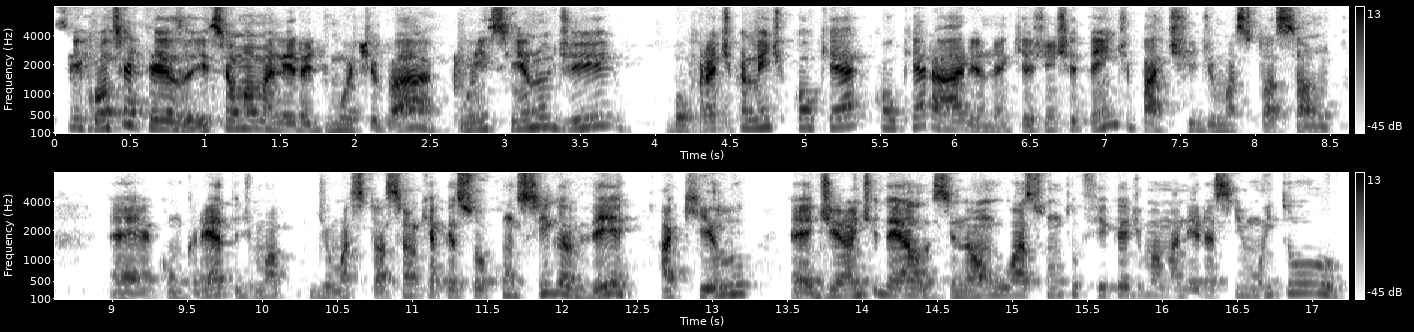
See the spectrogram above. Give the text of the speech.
Sim, com certeza. Isso é uma maneira de motivar o ensino de bom, praticamente qualquer, qualquer área, né? Que a gente tem de partir de uma situação é, concreta, de uma, de uma situação que a pessoa consiga ver aquilo é, diante dela, senão o assunto fica de uma maneira assim muito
